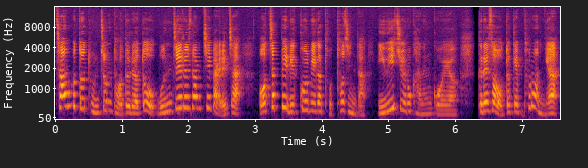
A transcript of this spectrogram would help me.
처음부터 돈 좀 더 들여도 문제를 삼지 말자. 어차피 리콜비가 더 터진다. 이 위주로 가는 거예요. 그래서 어떻게 풀었냐?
